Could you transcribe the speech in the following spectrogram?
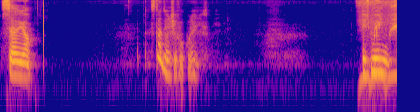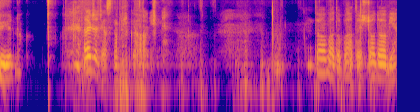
Serio? Stadion się w ogóle nie zmienił. I zmienił się jednak. Ale rzecz jasna, przegraliśmy. Dobra, dobra, to jeszcze odrobię.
